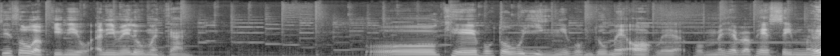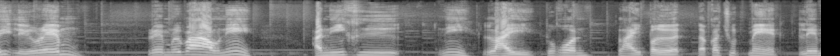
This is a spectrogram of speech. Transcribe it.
ที่สู้กับกีนิว อันนี้ไม่รู้เหมือนกัน โอเค พวกตัวผู้หญิงนี่ผมดูไม่ออกเลยผมไม่ใช่ประเภทซิม เฮ้ย หรือเรม เรมหรือเปล่า นี่ อันนี้คือนี่ไหลทุกคนไหลเปิดแล้วก็ชุดเมดเลม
